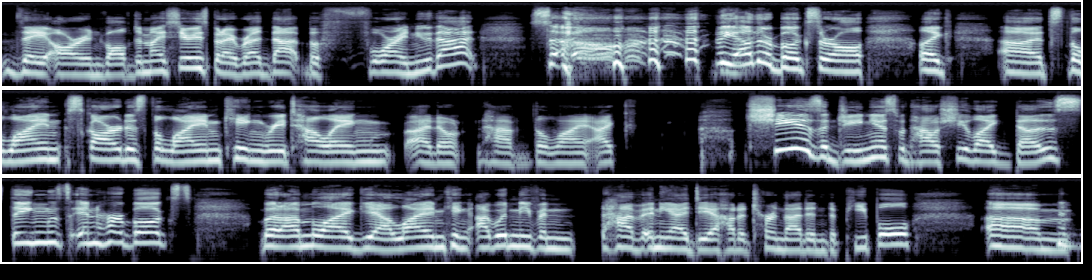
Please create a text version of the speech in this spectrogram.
they are involved in my series, but I read that before I knew that. So the other books are all like uh it's the lion scarred is the lion king retelling. I don't have the lion I she is a genius with how she like does things in her books but i'm like yeah lion king i wouldn't even have any idea how to turn that into people um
